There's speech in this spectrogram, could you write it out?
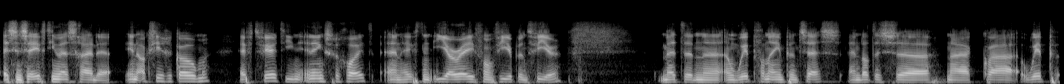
is in 17 wedstrijden in actie gekomen. Heeft 14 innings gegooid en heeft een ERA van 4,4. Met een, een whip van 1,6. En dat is nou ja, qua whip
